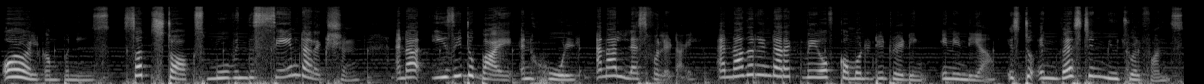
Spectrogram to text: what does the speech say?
or oil companies. Such stocks move in the same direction and are easy to buy and hold and are less volatile. Another indirect way of commodity trading in India is to invest in mutual funds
